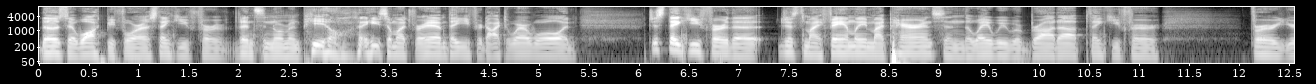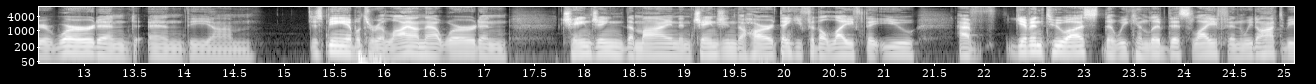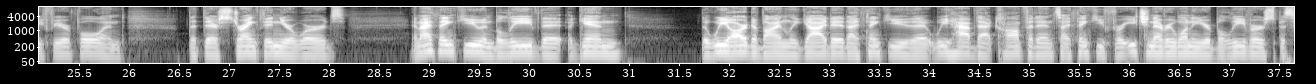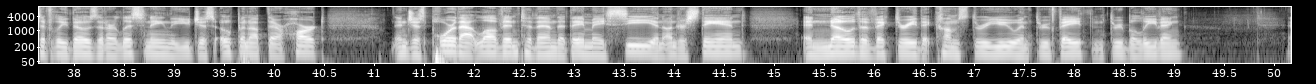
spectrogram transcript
those that walked before us. Thank you for Vincent Norman Peale. Thank you so much for him. Thank you for Dr. Wierwille. And just thank you for the, just my family, my parents, and the way we were brought up. Thank you for, for your word and, and the, um, just being able to rely on that word and changing the mind and changing the heart. Thank you for the life that you have given to us that we can live this life and we don't have to be fearful and that there's strength in your words. And I thank you and believe that, again, that we are divinely guided. I thank you that we have that confidence. I thank you for each and every one of your believers, specifically those that are listening, that you just open up their heart and just pour that love into them that they may see and understand and know the victory that comes through you and through faith and through believing.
